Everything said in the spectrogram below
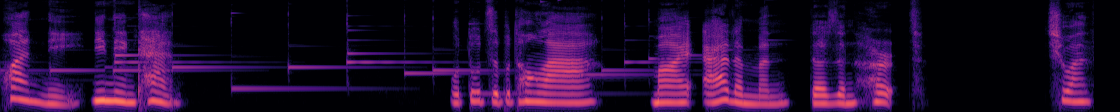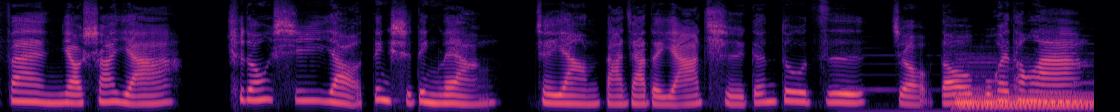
换你念念看。我肚子不痛啦。My abdomen doesn't hurt。吃完饭要刷牙，吃东西要定时定量，这样大家的牙齿跟肚子就都不会痛啦。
